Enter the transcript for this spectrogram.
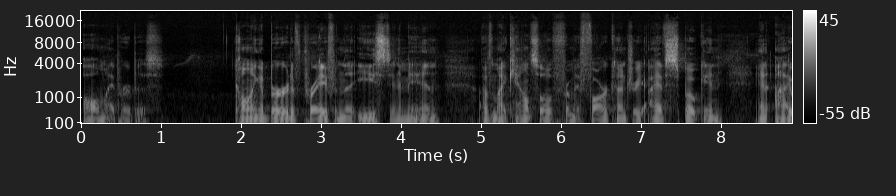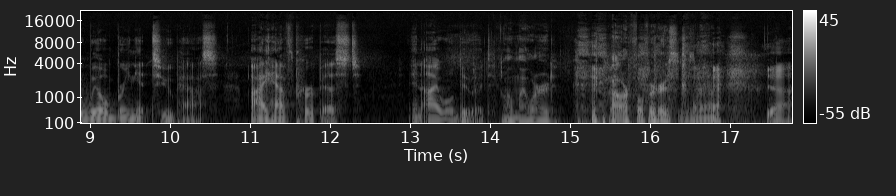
all my purpose. Calling a bird of prey from the east and a man of my counsel from a far country, I have spoken, and I will bring it to pass. I have purposed, and I will do it. Oh my word! Powerful verses, man. Yeah,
